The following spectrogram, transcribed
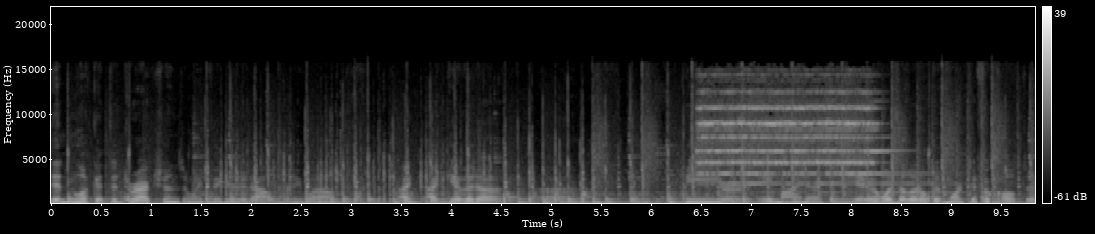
Didn't look at the directions and we figured it out pretty well. I'd, I'd give it a, a B or A minus. It, it was a little bit more difficult to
